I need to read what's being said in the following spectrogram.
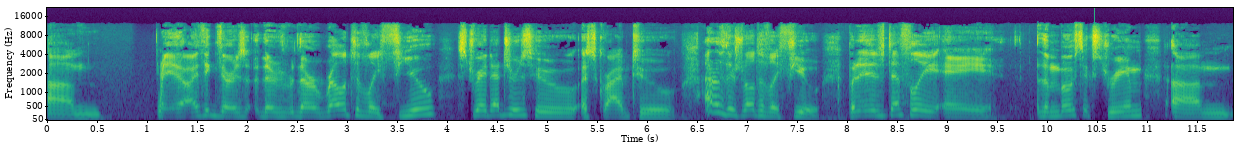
um, yeah, I think there's there there are relatively few straight edgers who ascribe to. I don't know if there's relatively few, but it is definitely a the most extreme um,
